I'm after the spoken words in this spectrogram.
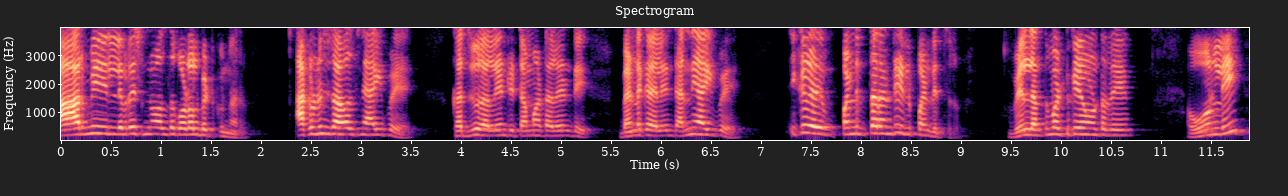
ఆర్మీ లిబరేషన్ వాళ్ళతో గొడవలు పెట్టుకున్నారు. అక్కడ నుంచి రావాల్సినవి ఆగిపోయాయి. ఖర్జూరాలు ఏంటి టమాటాలు ఏంటి బెండకాయలు ఏంటి అన్నీ ఆగిపోయాయి. ఇక్కడ పండిస్తారంటే వీళ్ళు పండించరు. వీళ్ళు ఎంత మట్టుకు ఏముంటుంది ఓన్లీ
